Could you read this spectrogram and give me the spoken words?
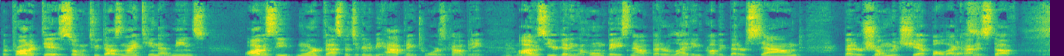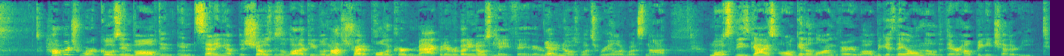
the product is, so in 2019, that means well, obviously more investments are going to be happening towards the company. Mm-hmm. Obviously, you're getting a home base now, better lighting, probably better sound, better showmanship, all that Yes. kind of stuff. How much work goes involved in, in setting up the shows? Because a lot of people, not to try to pull the curtain back, but everybody knows mm-hmm. kayfabe. Everybody Yep. knows what's real or what's not. Most of these guys all get along very well because they all know that they're helping each other eat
